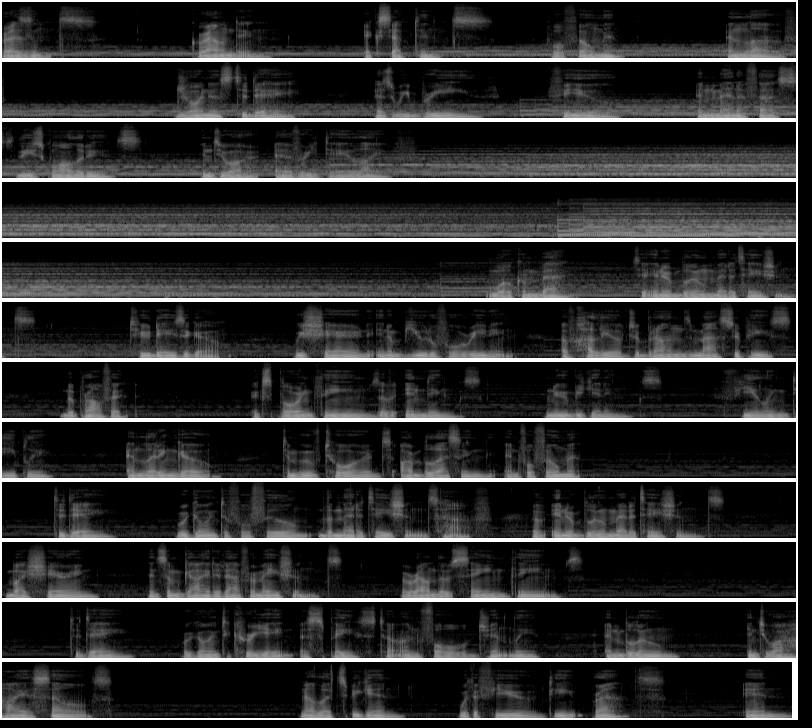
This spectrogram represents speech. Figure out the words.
presence, grounding, acceptance, fulfillment, and love. Join us today as we breathe, feel, and manifest these qualities into our everyday life. Welcome back to Inner Bloom Meditations. Two days ago, we shared in a beautiful reading of Khalil Gibran's masterpiece, The Prophet, exploring themes of endings, new beginnings, feeling deeply, and letting go to move towards our blessing and fulfillment. Today, we're going to fulfill the meditations half of Inner Bloom Meditations by sharing in some guided affirmations around those same themes. Today, we're going to create a space to unfold gently and bloom into our highest selves. Now let's begin with a few deep breaths in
